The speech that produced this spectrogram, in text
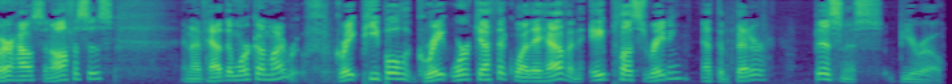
warehouse and offices, and I've had them work on my roof. Great people, great work ethic. Why they have an A plus rating at the Better Business Bureau.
